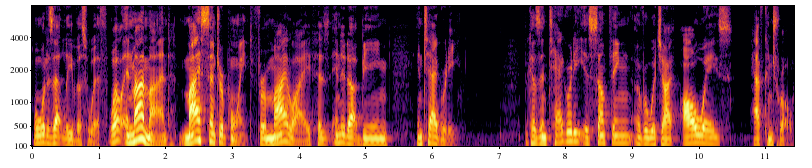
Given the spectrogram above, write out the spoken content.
Well, what does that leave us with? Well, in my mind, my center point for my life has ended up being integrity. Because integrity is something over which I always have control.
